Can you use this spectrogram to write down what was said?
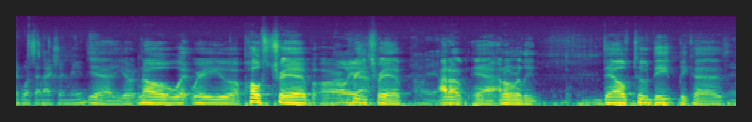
Like what that actually means. Yeah, you know, what were you a post trib or Oh, pre yeah. trib? Oh, yeah. I don't. Yeah, I don't really delve too deep because Yeah.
